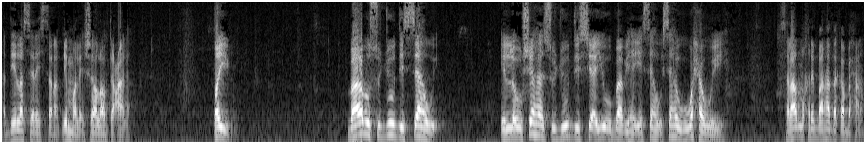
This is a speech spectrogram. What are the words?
Haddii la siraystana dhib ma leh insha allahu tacaala. Ayib baabu sujuudi sahwi. Ilowshaha sujuudiisi ayuu u baab yahay iyo sahwi. Sahwigu waxa weeye salaad maqrib baan hadda ka baxna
